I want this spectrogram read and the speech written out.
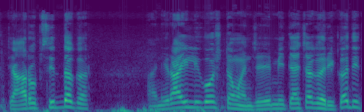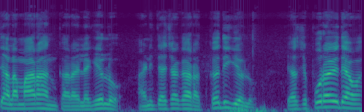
ते आरोप सिद्ध कर. आणि राहिली गोष्ट म्हणजे मी त्याच्या घरी कधी त्याला मारहाण करायला गेलो आणि त्याच्या घरात कधी गेलो याचे पुरावे द्यावा.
